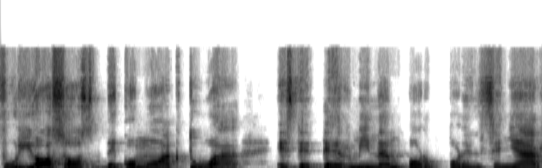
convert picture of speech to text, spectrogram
furiosos de cómo actúa, este, terminan por, por enseñar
